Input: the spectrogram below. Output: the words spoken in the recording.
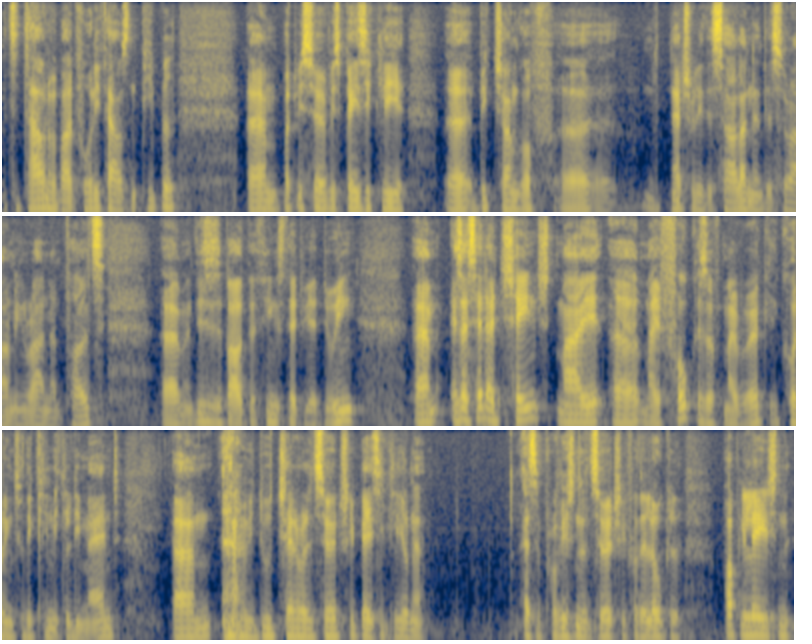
It's a town of about 40,000 people, um, but we service basically a big chunk of uh, naturally the Saarland and the surrounding Rheinland-Pfalz. Um, and this is about the things that we are doing. Um, as I said, I changed my, uh, my focus of my work according to the clinical demand. Um, we do general surgery basically on a, as a provisional surgery for the local population.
